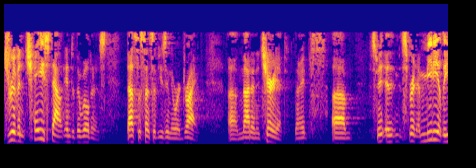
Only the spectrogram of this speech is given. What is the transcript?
driven, chased out into the wilderness. That's the sense of using the word drive. Um, not in a chariot, right? Um, Spirit immediately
